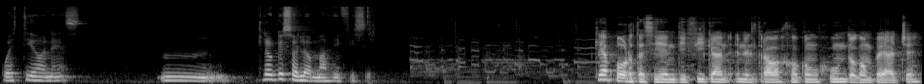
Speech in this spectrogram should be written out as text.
cuestiones. Mm, creo que eso es lo más difícil. ¿Qué aportes identifican en el trabajo conjunto con PH?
